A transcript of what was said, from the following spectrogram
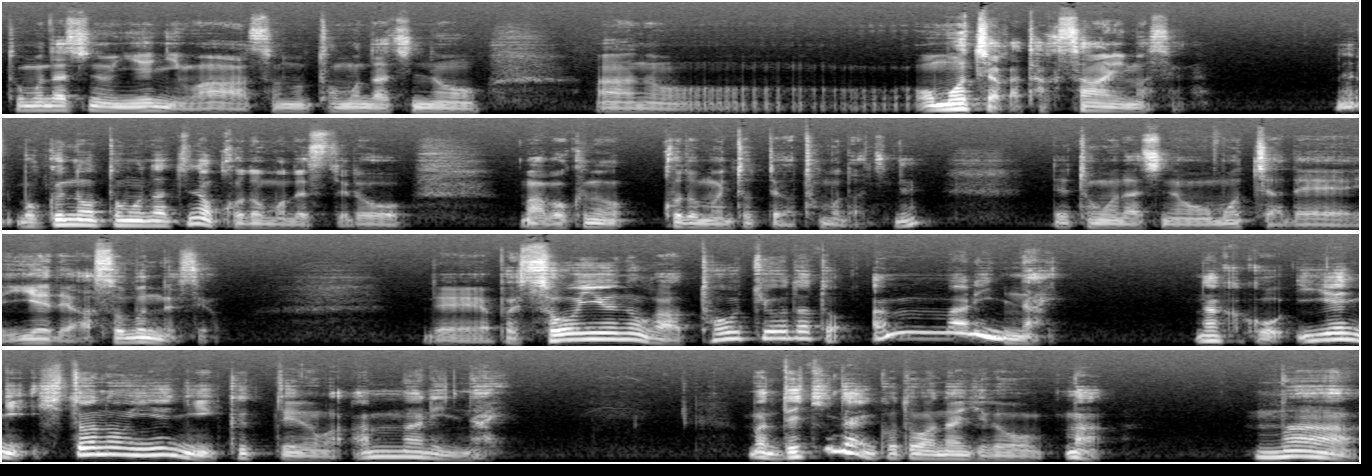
友達の家にはその友達のあのおもちゃがたくさんありますよね。ね僕の友達の子供ですけどまあ僕の子供にとっては友達ね。で友達のおもちゃで家で遊ぶんですよ。でやっぱりそういうのが東京だとあんまりない。なんかこう家に人の家に行くっていうのがあんまりない。まあできないことはないけどまあまあ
